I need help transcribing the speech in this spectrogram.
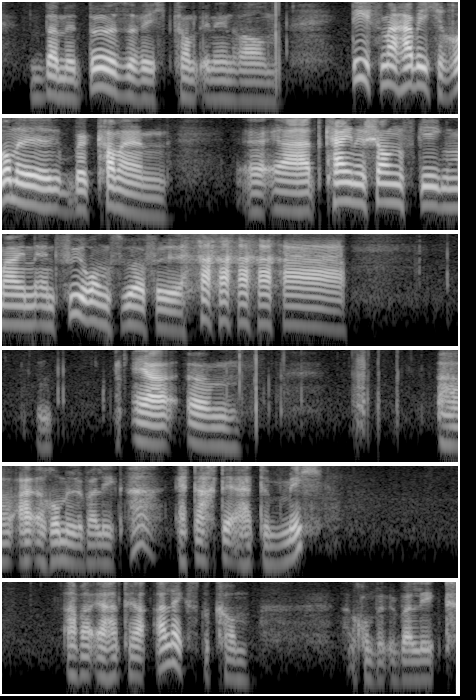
Bömmel Bösewicht kommt in den Raum. Diesmal habe ich Rummel bekommen. Äh, Er hat keine Chance gegen meinen Entführungswürfel. Er, ähm, Äh, Rummel überlegt. Er dachte, er hätte mich, aber er hat ja Alex bekommen. Rummel überlegt.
